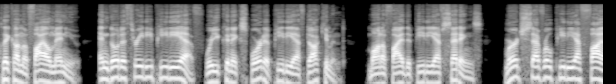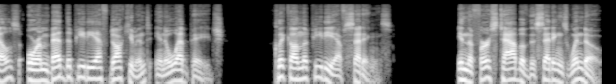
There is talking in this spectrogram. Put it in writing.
Click on the File menu and go to 3D PDF where you can export a PDF document, modify the PDF settings, merge several PDF files, or embed the PDF document in a web page. Click on the PDF settings. In the first tab of the Settings window,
